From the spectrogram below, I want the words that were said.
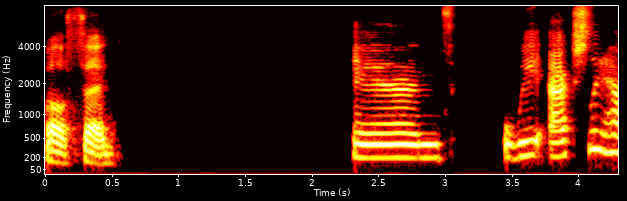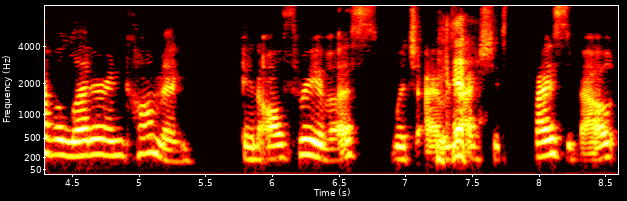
Well said. And we actually have a letter in common in all three of us, which I was actually surprised about.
